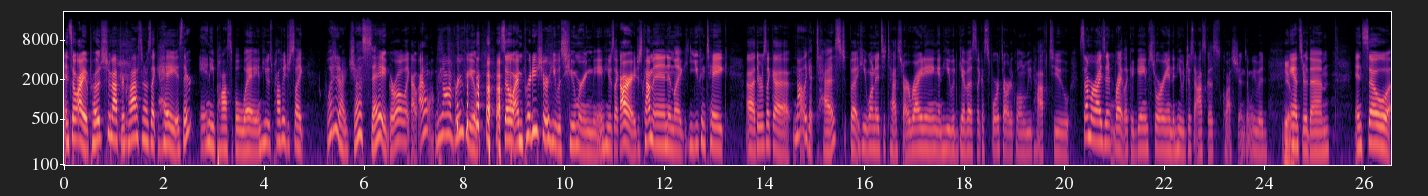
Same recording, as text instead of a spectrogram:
And so I approached him after class and I was like, hey, is there any possible way? And he was probably just like, what did I just say, girl? Like, I, I don't, we don't have room for you. so I'm pretty sure he was humoring me. And he was like, all right, just come in and like, you can take, uh, there was like a, not like a test, but he wanted to test our writing and he would give us like a sports article and we'd have to summarize it, write like a game story. And then he would just ask us questions and we would Yeah. answer them. And so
